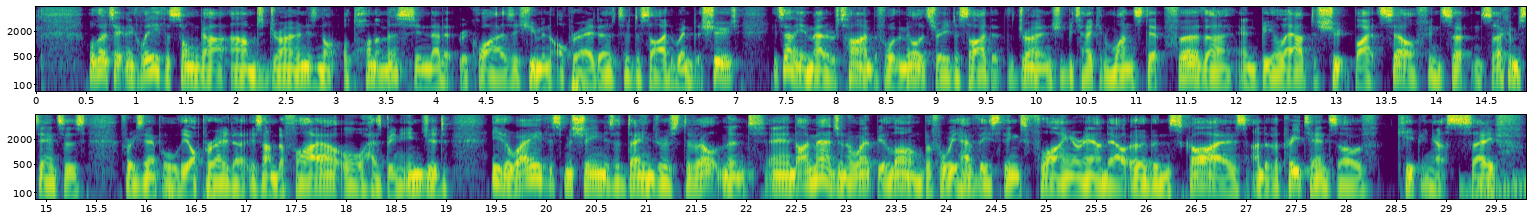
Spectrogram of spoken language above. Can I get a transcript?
Although technically the Songar armed drone is not autonomous in that it requires a human operator to decide when to shoot, it's only a matter of time before the military decide that the drone should be taken one step further and be allowed to shoot by itself in certain circumstances, for example the operator is under fire or has been injured. Either way, this machine is a dangerous development, and I imagine it won't be long before we have these things flying around our urban skies under the pretense of keeping us safe.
